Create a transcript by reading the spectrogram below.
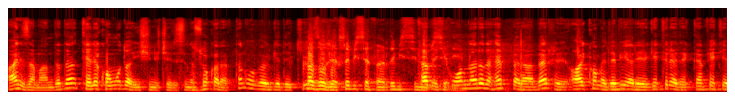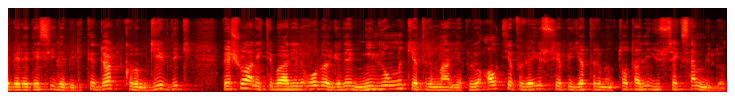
aynı zamanda da Telekom'u da işin içerisine sokaraktan o bölgedeki Kazılacaksa bir seferde bitsin Tabii ki diye. onları da hep beraber e, AYKOME'de bir araya getirerekten Fethiye Belediyesi ile birlikte dört kurum girdik ve şu an itibariyle o bölgede milyonluk yatırımlar yapılıyor. Altyapı ve üst yapı yatırımın totali 180 milyon.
